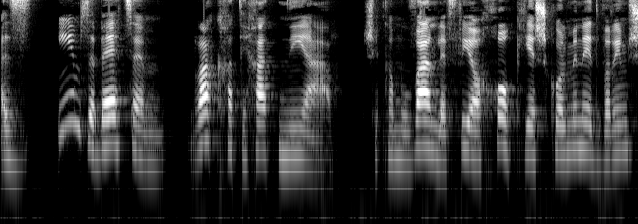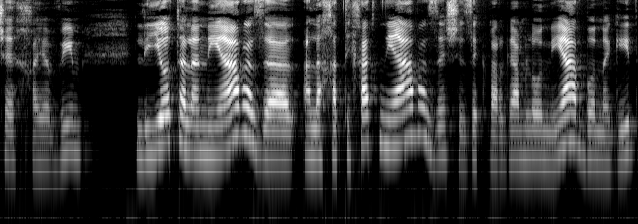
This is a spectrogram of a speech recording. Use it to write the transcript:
אז אם זה בעצם רק חתיכת נייר, שכמובן לפי החוק יש כל מיני דברים שחייבים להיות על הנייר הזה, על החתיכת נייר הזה, שזה כבר גם לא נייר, בוא נגיד,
